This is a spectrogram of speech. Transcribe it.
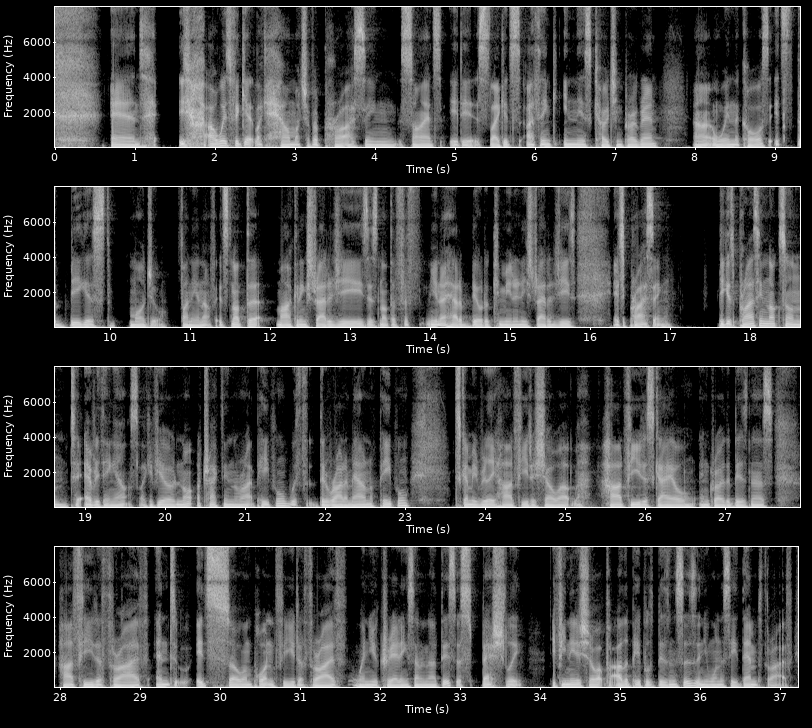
and I always forget like how much of a pricing science it is. Like it's, I think in this coaching program uh, or in the course, it's the biggest module. Funny enough, it's not the marketing strategies. It's not the you know how to build a community strategies. It's pricing because pricing knocks on to everything else. Like if you're not attracting the right people with the right amount of people, it's going to be really hard for you to show up, hard for you to scale and grow the business, hard for you to thrive. And it's so important for you to thrive when you're creating something like this, especially if you need to show up for other people's businesses and you want to see them thrive.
